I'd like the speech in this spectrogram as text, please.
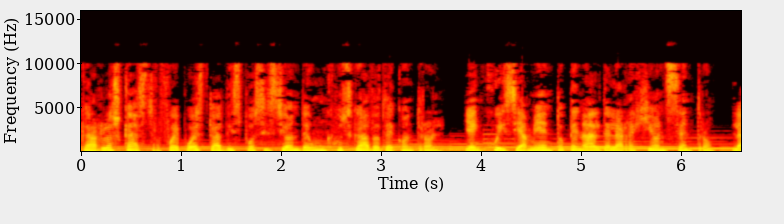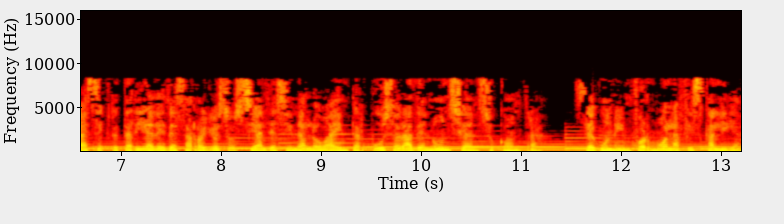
Carlos Castro fue puesto a disposición de un juzgado de control y enjuiciamiento penal de la región centro. La Secretaría de Desarrollo Social de Sinaloa interpuso la denuncia en su contra, según informó la Fiscalía.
